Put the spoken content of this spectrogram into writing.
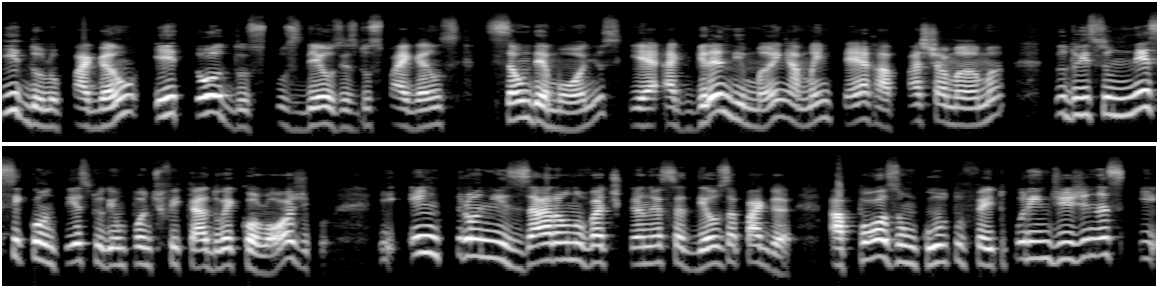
ídolo pagão e todos os deuses dos pagãos são demônios, que é a grande mãe, a mãe terra, a Pachamama, tudo isso nesse contexto de um pontificado ecológico e entronizaram no Vaticano essa deusa pagã, após um culto feito por indígenas e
